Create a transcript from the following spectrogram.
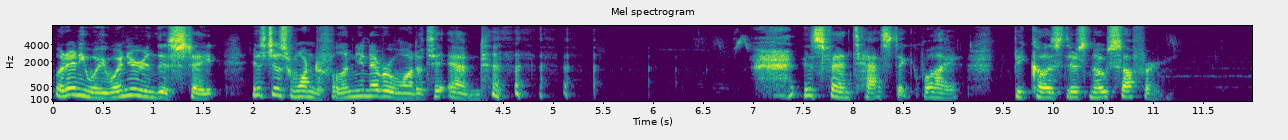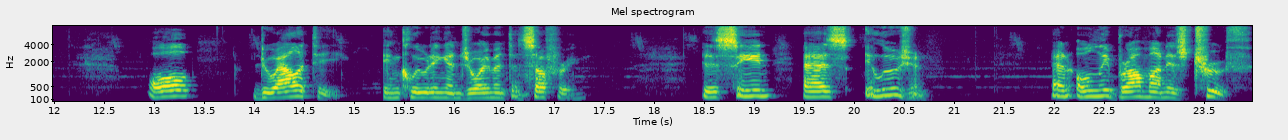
But anyway, when you're in this state, it's just wonderful and you never want it to end. It's fantastic. Why? Because there's no suffering. All duality, including enjoyment and suffering, is seen as illusion. And only Brahman is truth.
